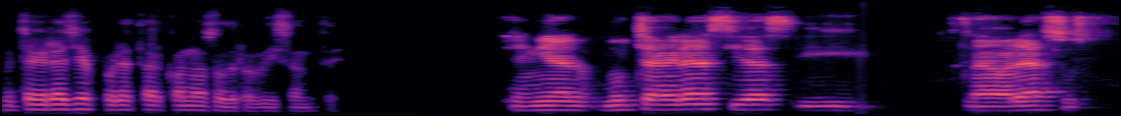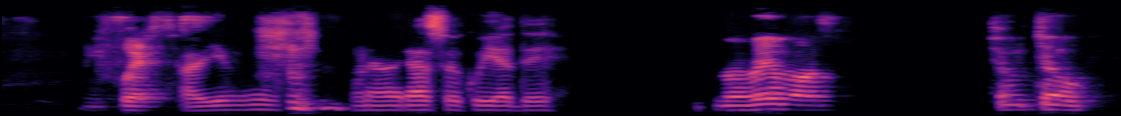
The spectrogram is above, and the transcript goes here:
Muchas gracias por estar con nosotros, Vicente. Genial, muchas gracias y abrazos y fuerzas. Adiós, un abrazo, cuídate. Nos vemos. Chau, chau.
